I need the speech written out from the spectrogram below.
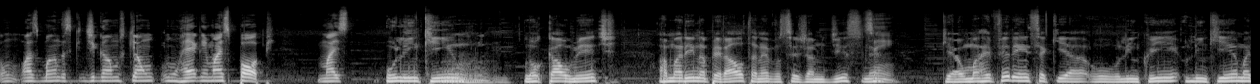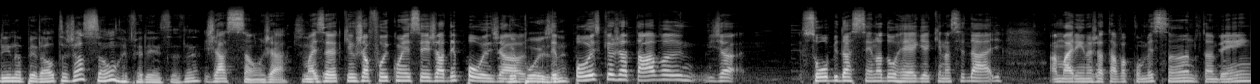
um, umas bandas que, digamos, que é um, um reggae mais pop. Mas. O Linkinho, uhum. localmente. A Marina Peralta, né? Você já me disse, né? Sim que é uma referência que a, o Linkin, o Linkin e a Marina Peralta já são referências, né? Já são, já. Sim. Mas é que eu já fui conhecer já depois, já. Depois, né? Depois que eu já tava, já soube da cena do reggae aqui na cidade. A Marina já tava começando também.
